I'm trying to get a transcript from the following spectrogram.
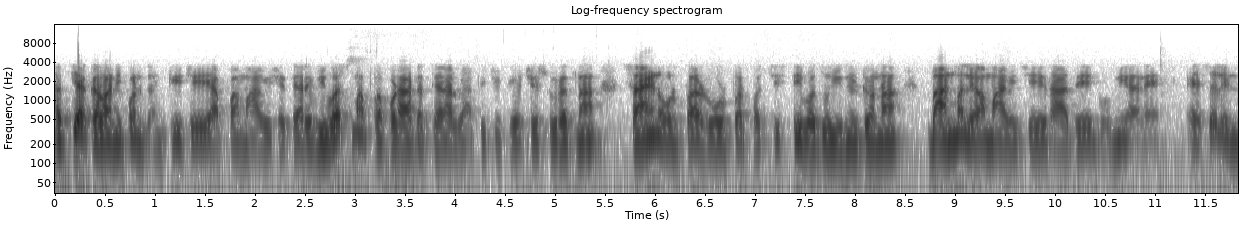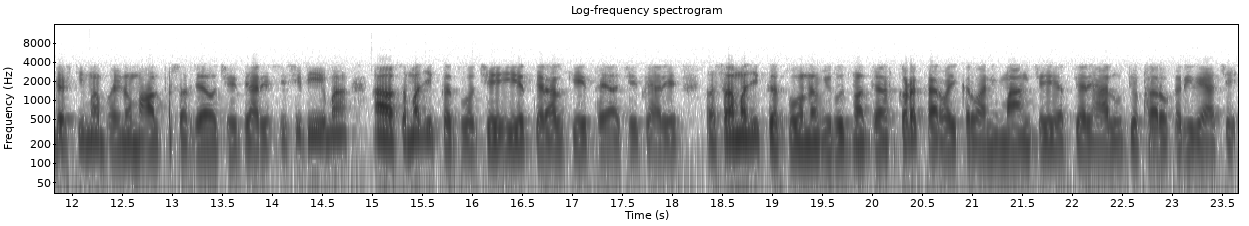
હત્યા કરવાની પણ ધમકી છે એ આપવામાં આવી છે. ત્યારે વિવસમાં ફફડાટ અત્યારે વ્યાપી ચૂક્યો છે. સુરતના સાયણ ઓલપાડ રોડ પર પચીસથી વધુ યુનિટોના બાનમાં લેવામાં આવી છે. રાધે, ભૂમિ અને એસએલ ઇન્ડસ્ટ્રીમાં ભયનો માહોલ સર્જાયો છે. ત્યારે સીસીટીવીમાં આ અસામાજિક તત્વો છે એ અત્યારે હાલ કેદ થયા છે. ત્યારે અસામાજિક તત્વોના વિરોધમાં ત્યાં કડક કાર્યવાહી કરવાની માંગ છે. અત્યારે હાલ ઉદ્યોગકારો કરી રહ્યા છે.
